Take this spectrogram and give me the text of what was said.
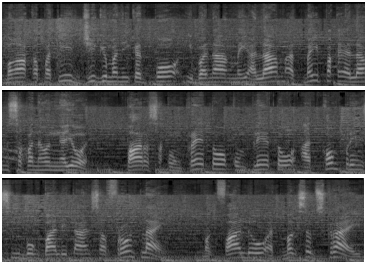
Mga kapatid, Jiggy Manikad po, iba na ang may alam at may pakialam sa panahon ngayon. Para sa konkreto, kumpleto at komprehensibong balitaan sa Frontline, mag-follow at mag-subscribe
